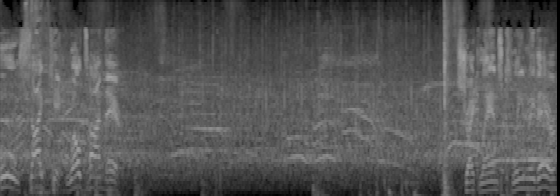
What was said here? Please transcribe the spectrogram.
Ooh, side kick. Well timed there. Strike lands cleanly there.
